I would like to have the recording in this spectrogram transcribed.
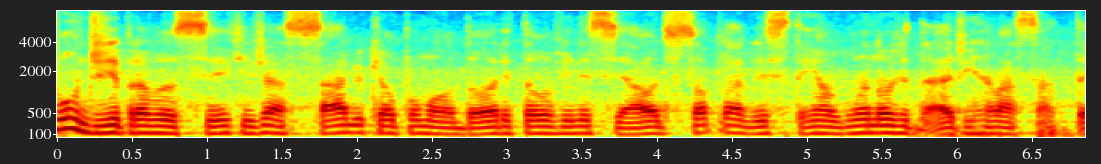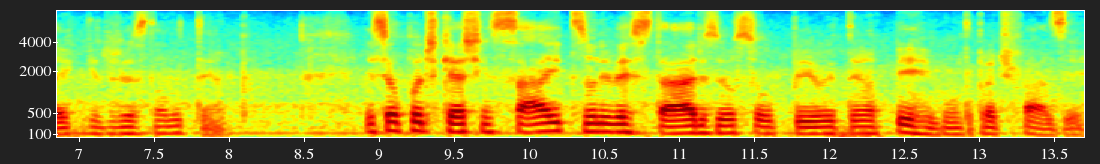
Bom dia para você que já sabe o que é o Pomodoro e está ouvindo esse áudio só para ver se tem alguma novidade em relação à técnica de gestão do tempo. Esse é o podcast Insights Universitários. Eu sou o Peu e tenho uma pergunta para te fazer:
